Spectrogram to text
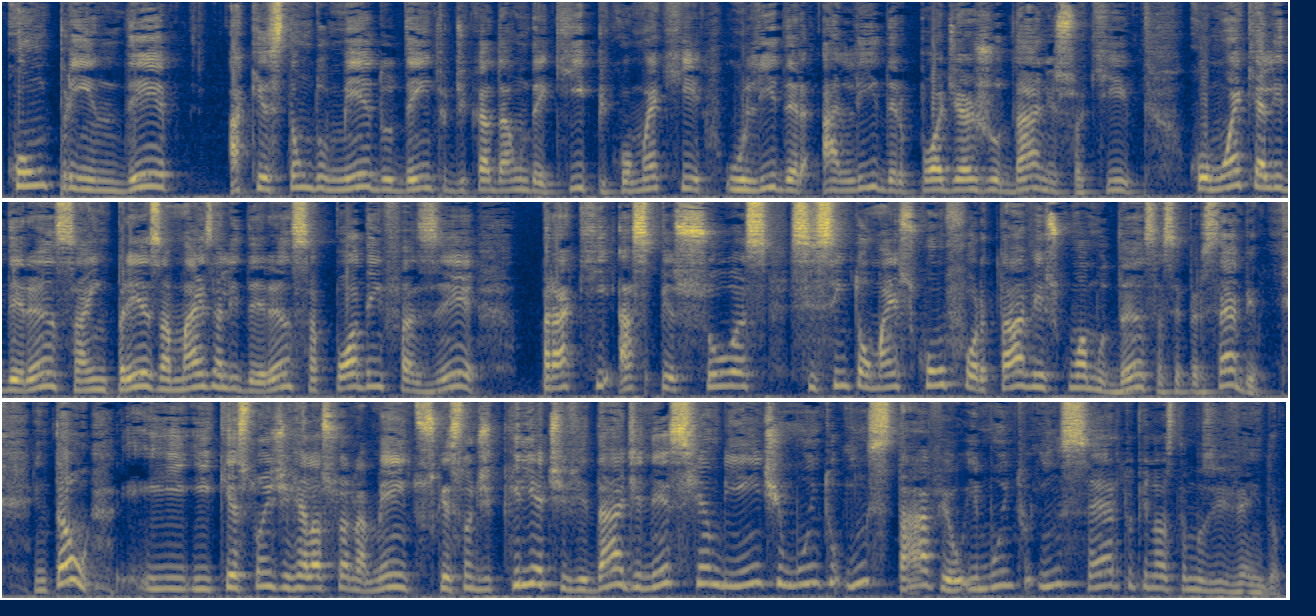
compreender a questão do medo dentro de cada um da equipe, como é que o líder, a líder pode ajudar nisso aqui, como é que a liderança, a empresa mais a liderança podem fazer para que as pessoas se sintam mais confortáveis com a mudança, você percebe? Então, e, e, questões de relacionamentos, questão de criatividade nesse ambiente muito instável e muito incerto que nós estamos vivendo.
